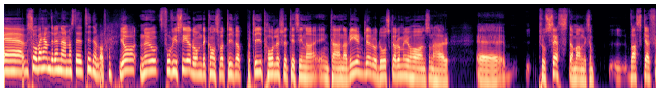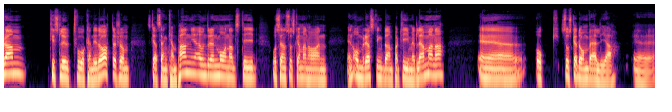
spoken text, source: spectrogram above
Eh, så vad händer den närmaste tiden, Wolfgang? Ja, nu får vi se då om det konservativa partiet håller sig till sina interna regler och då ska de ju ha en sån här eh, process där man liksom vaskar fram till slut två kandidater som ska sen kampanja under en månads tid och sen så ska man ha en, en omröstning bland partimedlemmarna eh, och så ska de välja eh,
